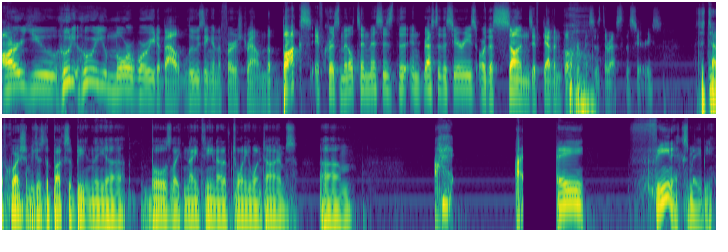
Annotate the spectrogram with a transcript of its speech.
Are you who do- who are you more worried about losing in the first round? The Bucks if Khris Middleton misses the in rest of the series, or the Suns if Devin Booker misses the rest of the series? It's a tough question because the Bucks have beaten the uh, Bulls like 19 out of 21 times. Um, I, I, I, Phoenix maybe.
